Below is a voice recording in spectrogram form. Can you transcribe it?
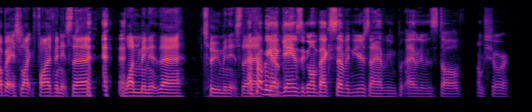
I bet it's like five minutes there, one minute there, two minutes there. I probably Yeah. got games that going back seven years. I haven't even put, I haven't even installed. I'm sure.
